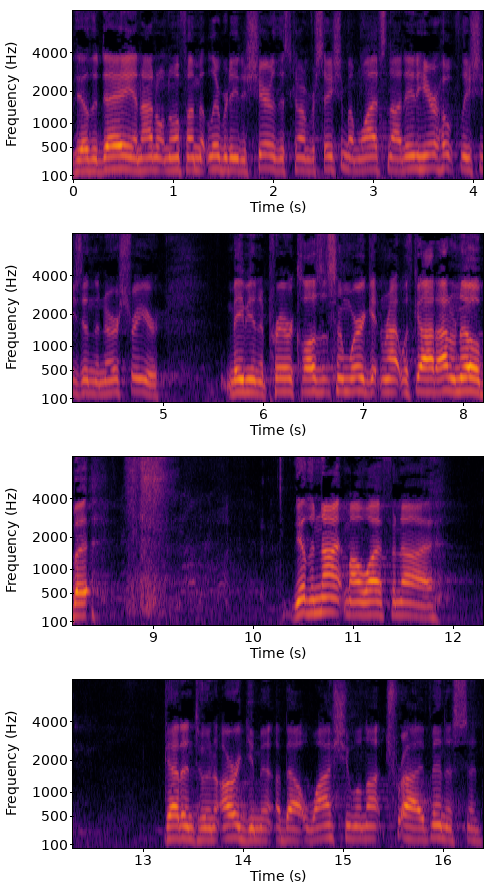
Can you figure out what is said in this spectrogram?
The other day, and I don't know if I'm at liberty to share this conversation, my wife's not in here. Hopefully, she's in the nursery or maybe in a prayer closet somewhere getting right with God. I don't know, but the other night, my wife and I got into an argument about why she will not try venison.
